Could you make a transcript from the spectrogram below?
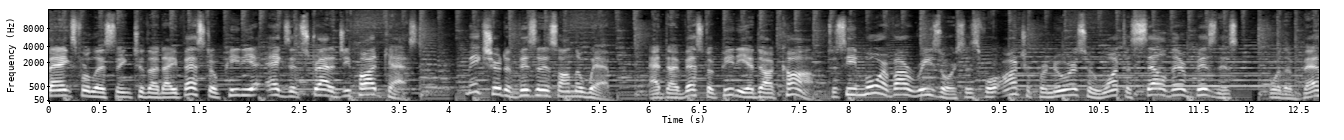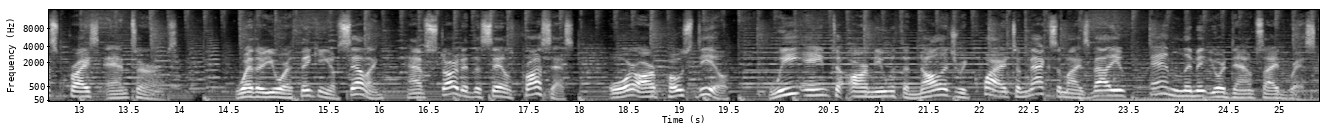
Thanks for listening to the Divestopedia Exit Strategy Podcast. Make sure to visit us on the web at divestopedia.com to see more of our resources for entrepreneurs who want to sell their business for the best price and terms. Whether you are thinking of selling, have started the sales process, or are post deal, we aim to arm you with the knowledge required to maximize value and limit your downside risk.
